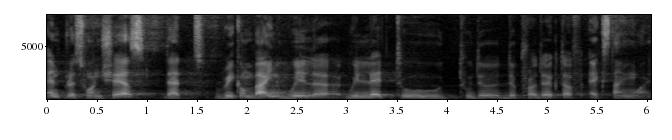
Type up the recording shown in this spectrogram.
n plus one shares that recombine will, will lead to, to the, the product of x times y.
